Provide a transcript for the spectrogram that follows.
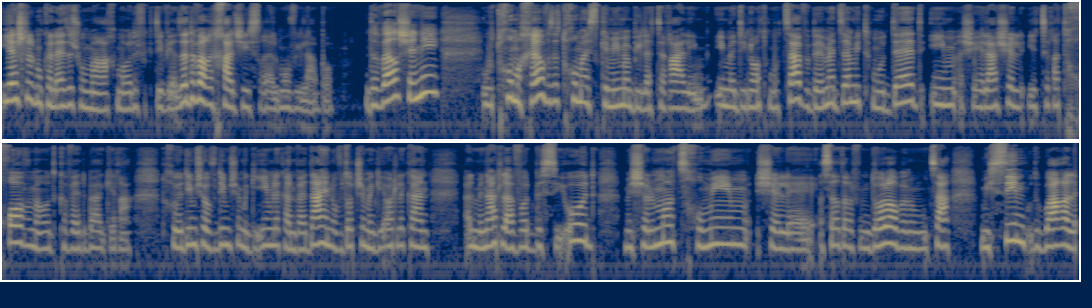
יש לנו כאן איזשהו מערך מאוד אפקטיבי. אז זה דבר אחד שישראל מובילה בו. דבר שני, הוא תחום אחר, וזה תחום ההסכמים הבילטרליים עם מדינות מוצא, ובאמת זה מתמודד עם השאלה של יצירת חוב מאוד כבד בהגירה. אנחנו יודעים שעובדים שמגיעים לכאן, ועדיין עובדות שמגיעות לכאן על מנת לעבוד בסיעוד, משלמות סכומים של אה, עשרת אלפים דולר בממוצע. מסין דובר על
